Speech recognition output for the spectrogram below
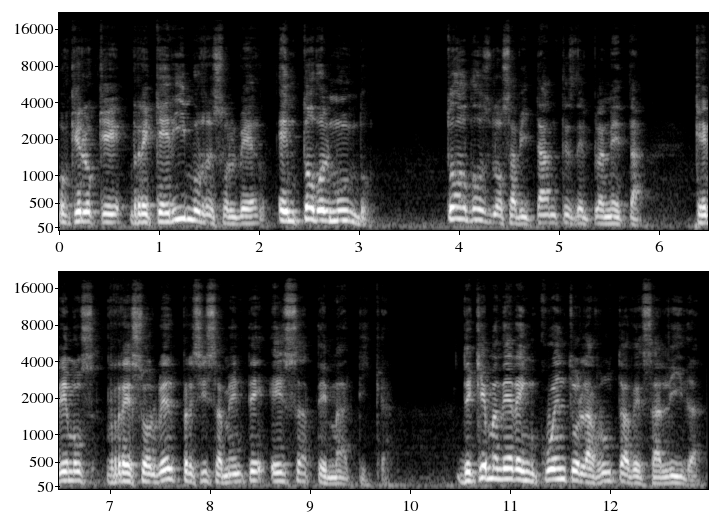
porque lo que requerimos resolver en todo el mundo. Todos los habitantes del planeta queremos resolver precisamente esa temática ¿De qué manera encuentro la ruta de salida?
